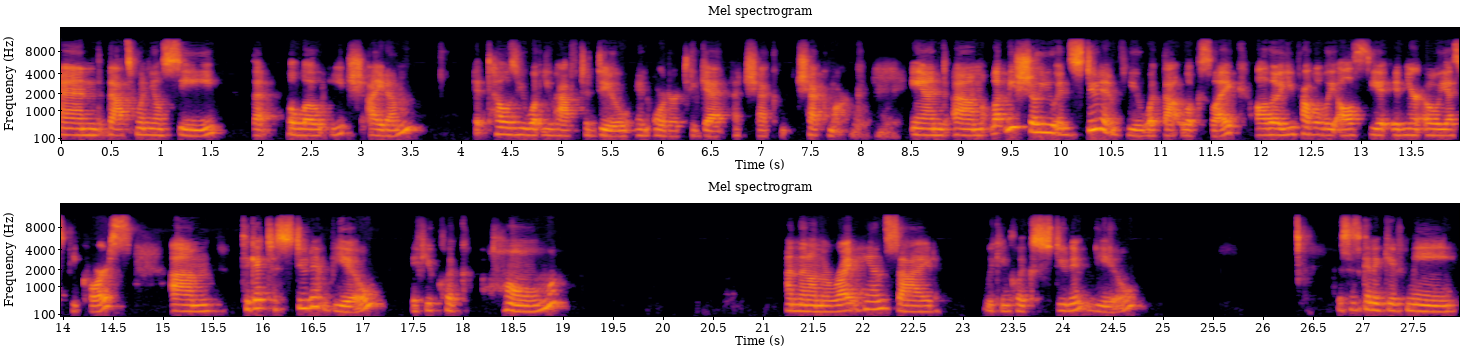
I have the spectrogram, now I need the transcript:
And that's when you'll see that below each item, it tells you what you have to do in order to get a check, check mark. And um, let me show you in student view what that looks like, although you probably all see it in your OESP course. Um, to get to student view, if you click home, and then on the right hand side, we can click student view. This is gonna give me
